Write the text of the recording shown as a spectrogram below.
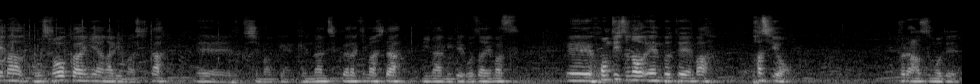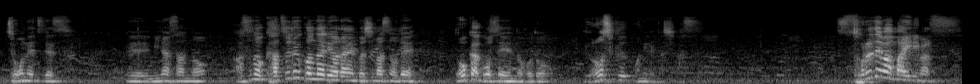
今ご紹介に上がりました、えー、福島県県南地区から来ました南でございます、えー、本日の演舞テーマパシオンフランス語で情熱です、えー、皆さんの明日の活力になるような演舞しますのでどうかご声援のほどよろしくお願いいたします。それでは参ります。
